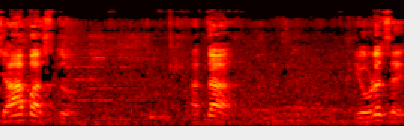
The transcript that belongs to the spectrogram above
जाप असतो. आता एवढंच आहे.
